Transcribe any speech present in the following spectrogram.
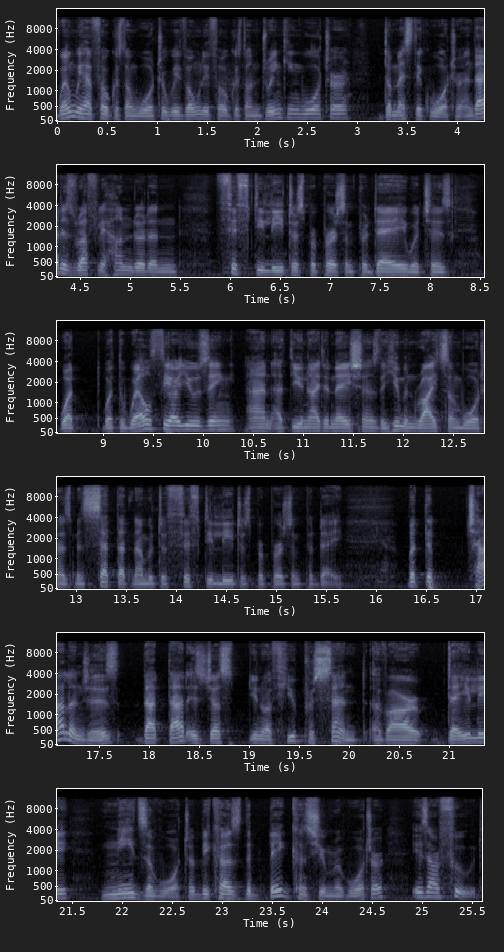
when we have focused on water, we've only focused on drinking water, domestic water, and that is roughly 150 liters per person per day, which is what, what the wealthy are using, and at the United Nations, the human rights on water has been set that number to 50 liters per person per day. But the challenge is that that is just you know a few percent of our daily needs of water because the big consumer of water is our food.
